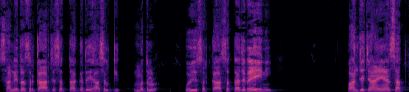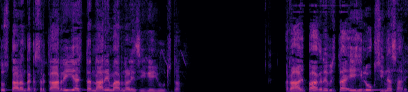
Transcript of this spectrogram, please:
ਸਾਨੇ ਤਾਂ ਸਰਕਾਰ 'ਚ ਸੱਤਾ ਕਦੇ ਹਾਸਲ ਮਤਲਬ ਕੋਈ ਸਰਕਾਰ, ਸੱਤਾ 'ਚ ਰਹੇ ਹੀ ਨਹੀਂ। ਪੰਜ 'ਚ ਆਏ ਆ 7 ਤੋਂ 17 ਤੱਕ ਸਰਕਾਰ ਰਹੀ ਆ ਅੱਜ ਤਾਂ ਨਾਰੇ ਮਾਰਨ ਵਾਲੇ ਸੀਗੇ ਯੂਥ ਤਾਂ। ਰਾਜ ਭਾਗ ਦੇ ਵਿੱਚ ਤਾਂ ਇਹੀ ਲੋਕ ਸੀ ਨਾ ਸਾਰੇ।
